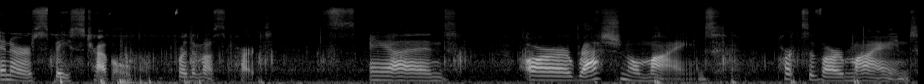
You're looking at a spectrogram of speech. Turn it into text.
inner space travel for the most part. And our rational mind, parts of our mind,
